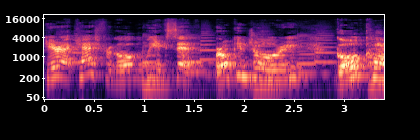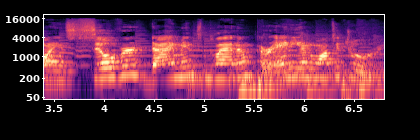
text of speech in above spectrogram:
Here at Cash for Gold, we accept broken jewelry, gold coins, silver, diamonds, platinum, or any unwanted jewelry.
